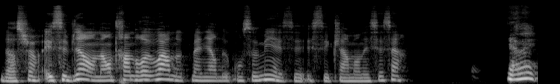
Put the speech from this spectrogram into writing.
bien sûr. Et c'est bien. On est en train de revoir notre manière de consommer et c'est clairement nécessaire. Ah ouais.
